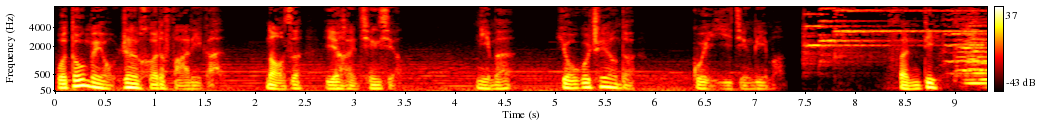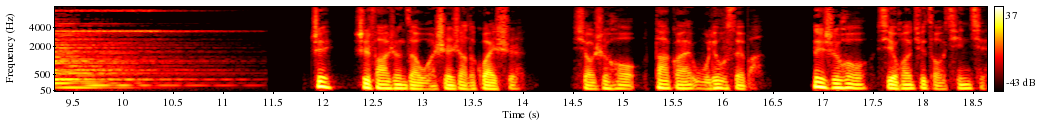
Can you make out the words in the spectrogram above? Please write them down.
我都没有任何的乏力感，脑子也很清醒。你们有过这样的诡异经历吗？坟地，这是发生在我身上的怪事。小时候大概五六岁吧，那时候喜欢去走亲戚。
